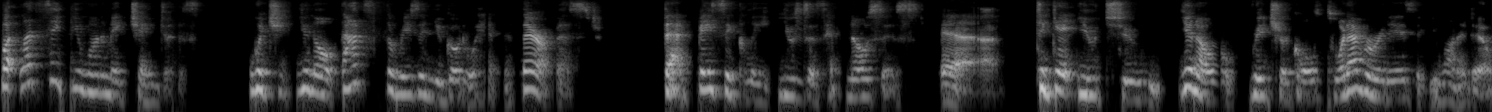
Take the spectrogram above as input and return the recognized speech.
But let's say you want to make changes which you know that's the reason you go to a hypnotherapist that basically uses hypnosis uh, to get you to you know reach your goals whatever it is that you want to do.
